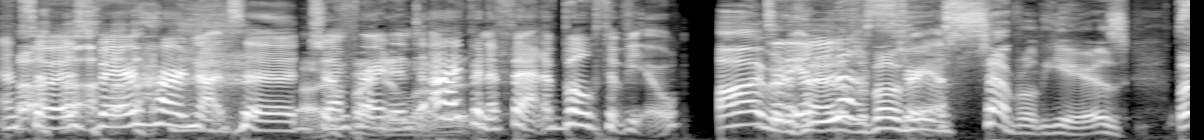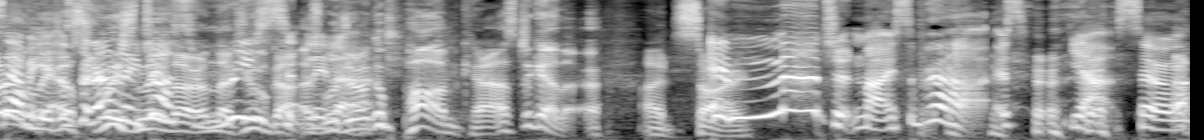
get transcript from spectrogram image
and so it's very hard not to jump right into. I've been a fan of both of you. I've been a fan of the both of you for several years, but only years, just but only recently just learned that you guys recently were doing a podcast together. I'm sorry. Imagine my surprise. yeah, so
